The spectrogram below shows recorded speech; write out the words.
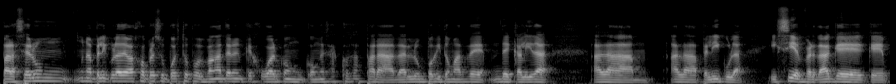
para ser una película de bajo presupuesto, pues van a tener que jugar con, esas cosas para darle un poquito más de, calidad a la, a la, película. Y sí, es verdad que,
